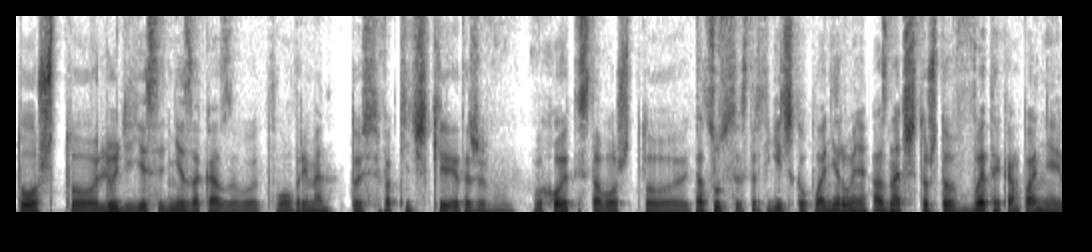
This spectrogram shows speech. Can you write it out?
то, что люди, если не заказывают вовремя, то есть фактически это же выходит из того, что отсутствие стратегического планирования, а значит то, что в этой компании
